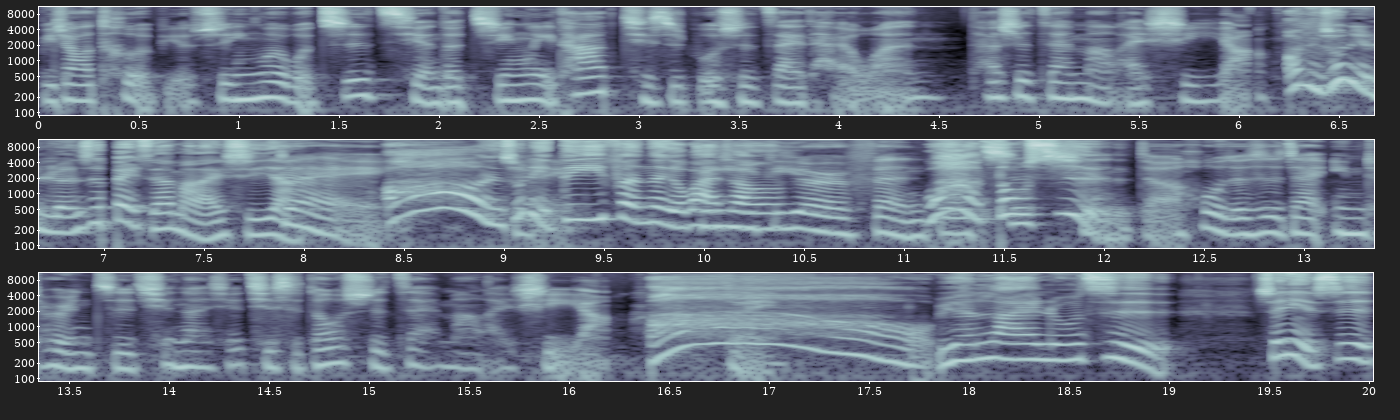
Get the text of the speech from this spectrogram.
比较特别，是因为我之前的经历，它其实不是在台湾，它是在马来西亚。哦，你说你人是 base 在马来西亚？对。哦，你说你第一份那个外商，第、第二份哇，都是的，或者是在 intern 之前那些，其实都是在马来西亚。哦，对，原来如此，所以你是。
